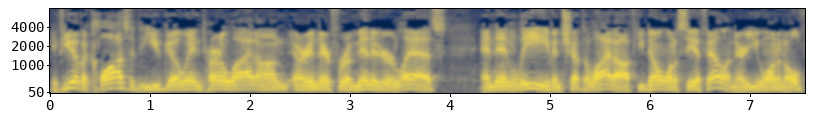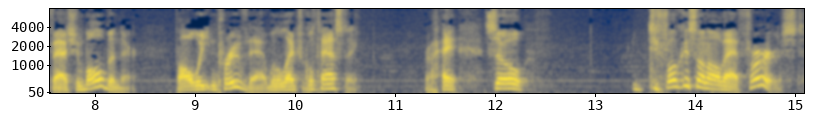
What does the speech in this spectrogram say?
If you have a closet that you go in, turn a light on, or in there for a minute or less, and then leave and shut the light off, you don't want a CFL in there. You want an old fashioned bulb in there. Paul Wheaton proved that with electrical testing, right? So to focus on all that first.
